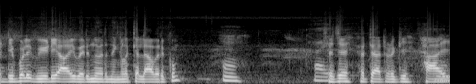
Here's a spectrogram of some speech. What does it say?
അടിപൊളി വീഡിയോ ആയി വരുന്നവരെ നിങ്ങൾക്ക് എല്ലാവർക്കും ചേച്ചി ഒറ്റ ഹായ്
